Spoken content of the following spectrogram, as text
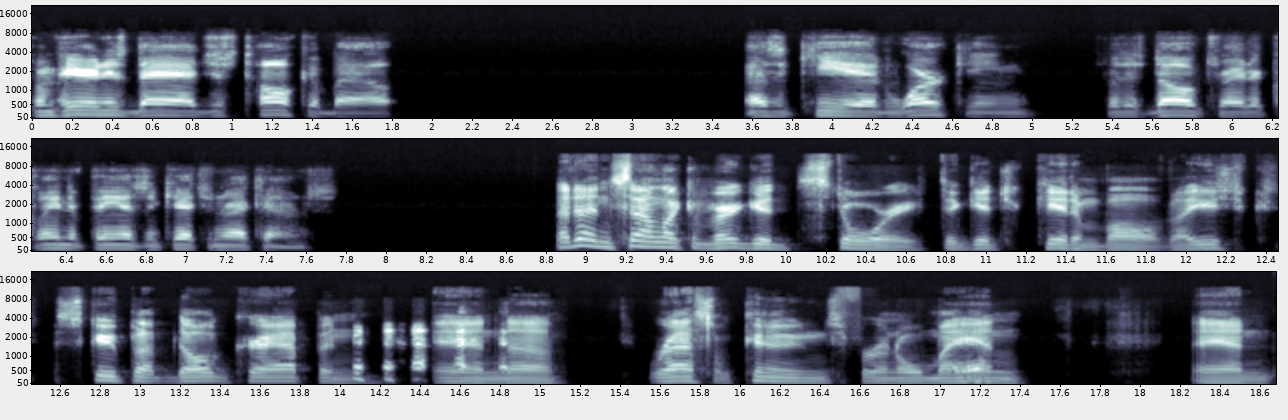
from hearing his dad just talk about as a kid working for this dog trader, cleaning pens and catching raccoons. That doesn't sound like a very good story to get your kid involved. I used to scoop up dog crap and and uh, wrestle coons for an old man, and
